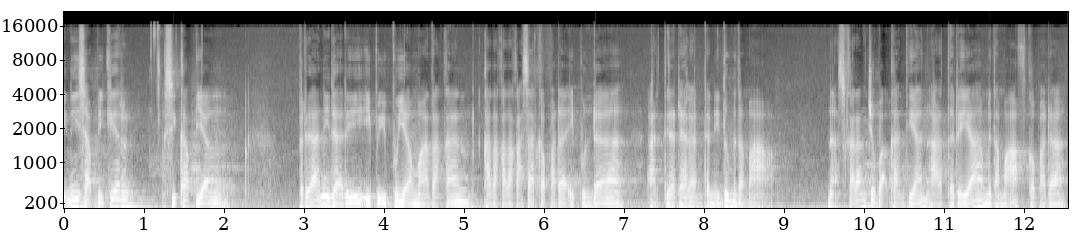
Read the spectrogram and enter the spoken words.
ini saya pikir sikap yang berani dari ibu-ibu yang mengatakan kata-kata kasar kepada Ibunda Arteria Dahlan dan itu minta maaf. Nah, sekarang coba gantian Arteria minta maaf kepada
